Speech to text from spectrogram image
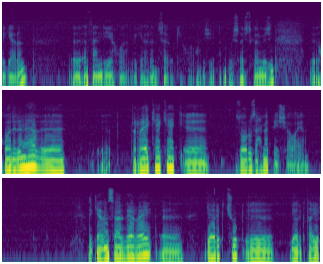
bigerin efendiyê xwe bigerin serokê xwe wan jî wisa ji dikarin bêjin xwe didin hev rêkekek zor û zehmet pêşawaye dikevin ser vê rê gelek çûk gelek tayir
